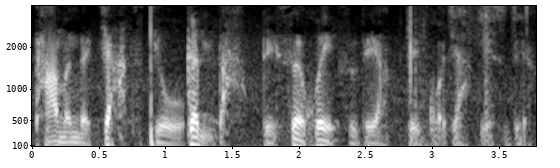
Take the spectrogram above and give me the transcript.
他们的价值就更大。对社会是这样，对国家也是这样。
